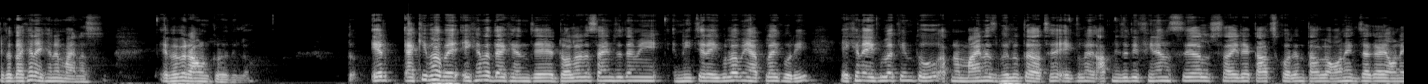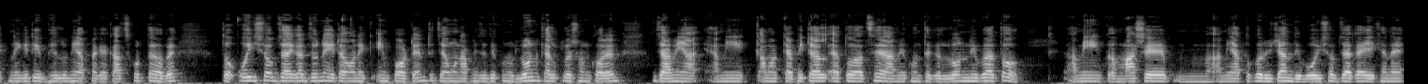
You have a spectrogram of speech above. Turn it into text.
এটা দেখেন এখানে মাইনাস এভাবে রাউন্ড করে দিল। তো এর একইভাবে এখানে দেখেন যে ডলারের সাইন যদি আমি নিচের এইগুলো আমি অ্যাপ্লাই করি, এখানে এগুলো কিন্তু আপনার মাইনাস ভ্যালুতে আছে। এগুলো আপনি যদি ফিনান্সিয়াল সাইডে কাজ করেন, তাহলে অনেক জায়গায় অনেক নেগেটিভ ভ্যালু নিয়ে আপনাকে কাজ করতে হবে। তো ওই সব জায়গার জন্য এটা অনেক ইম্পর্টেন্ট যেমন আপনি যদি কোনো লোন ক্যালকুলেশন করেন, যে আমি আমি, আমার ক্যাপিটাল এত আছে, আমি ওখান থেকে লোন নিব এত আমি মাসে আমি এত করে রিটার্ন দিব ওই সব জায়গায় এখানে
